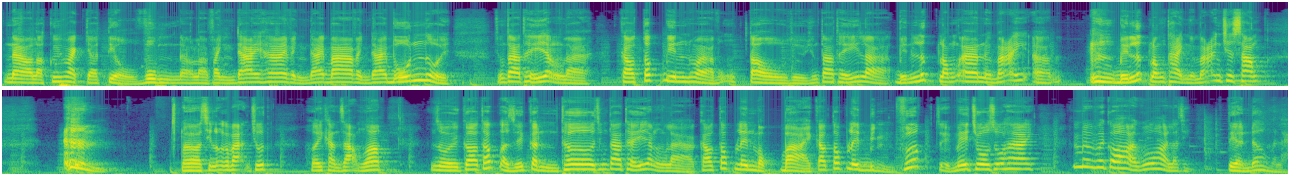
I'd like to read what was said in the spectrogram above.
Nào là quy hoạch uh, tiểu vùng nào là vành đai 2, vành đai 3, vành đai 4 rồi. Chúng ta thấy rằng là cao tốc Biên Hòa Vũng Tàu rồi chúng ta thấy là bến lức Long An rồi mãi à, bến lức Long Thành rồi mãi chưa xong. À, xin lỗi các bạn chút hơi khàn giọng đúng không? Rồi cao tốc ở dưới Cần Thơ chúng ta thấy rằng là cao tốc lên Mộc Bài, cao tốc lên Bình Phước rồi metro số 2. Với câu hỏi câu hỏi là gì? Tiền đâu mà làm?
